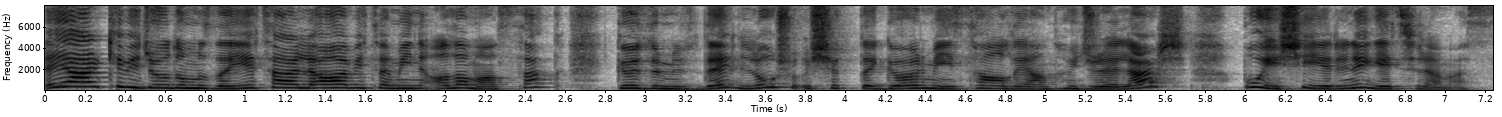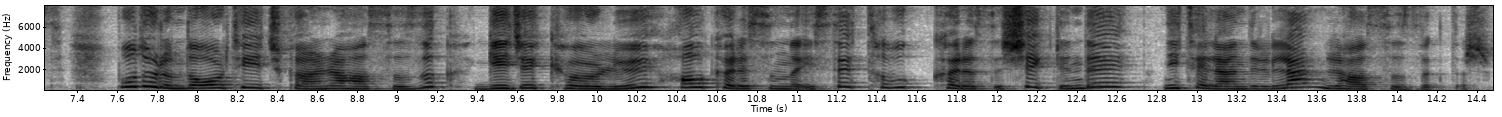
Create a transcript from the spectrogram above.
Eğer ki vücudumuzda yeterli A vitamini alamazsak gözümüzde loş ışıkta görmeyi sağlayan hücreler bu işi yerine getiremez. Bu durumda ortaya çıkan rahatsızlık gece körlüğü, halk arasında ise tavuk karası şeklinde nitelendirilen rahatsızlıktır.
